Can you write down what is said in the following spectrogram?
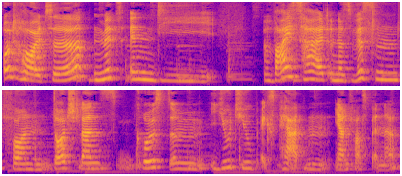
Und heute mit in die Weisheit in das Wissen von Deutschlands größtem YouTube-Experten Jan Fassbender,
